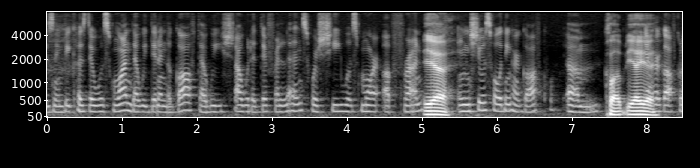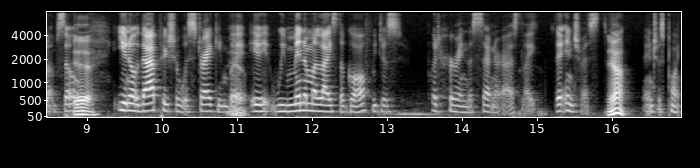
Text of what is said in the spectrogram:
using because there was one that we did in the golf that we shot with a different lens where she was more upfront yeah, and she was holding her golf um club, yeah, yeah. yeah, her golf club. So yeah, you know that picture was striking but it, we minimalized the golf. We just put her in the center as like the interest. Yeah. the interest point.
